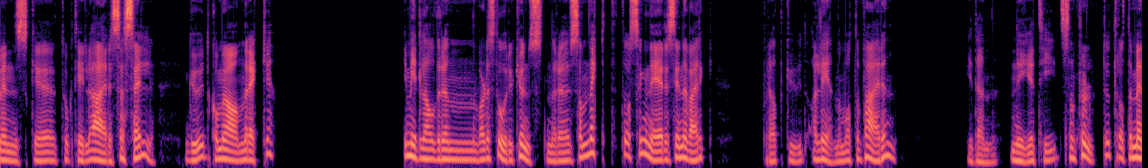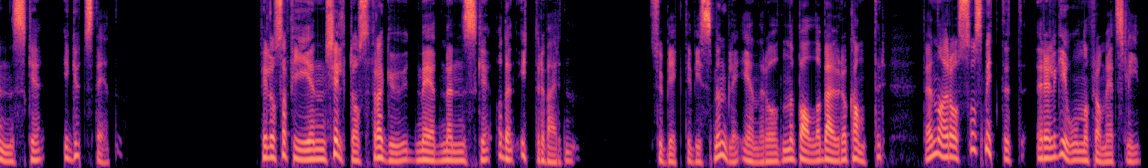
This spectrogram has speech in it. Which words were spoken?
Mennesket tok til å ære seg selv, Gud kom i annen rekke. I middelalderen var det store kunstnere som nektet å signere sine verk for at Gud alene måtte være en. I den nye tid som fulgte, trådte mennesket i Guds sted. Filosofien skilte oss fra Gud, medmennesket og den ytre verden. Subjektivismen ble enerådende på alle bauger og kanter, den har også smittet religion og fromhetsliv.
